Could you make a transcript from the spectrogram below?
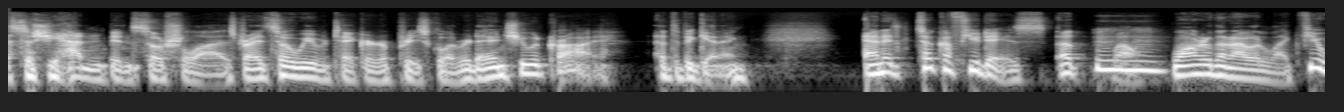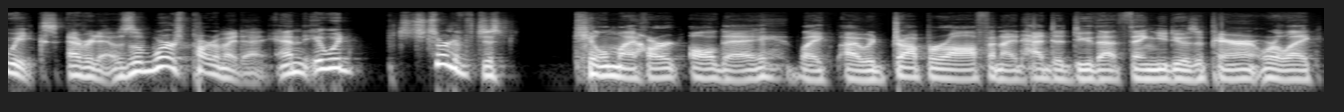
So she hadn't been socialized, right? So we would take her to preschool every day and she would cry at the beginning. And it took a few days, uh, mm-hmm. well, longer than I would like, few weeks every day. It was the worst part of my day. And it would sort of just kill my heart all day. Like I would drop her off and I'd had to do that thing you do as a parent where like,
